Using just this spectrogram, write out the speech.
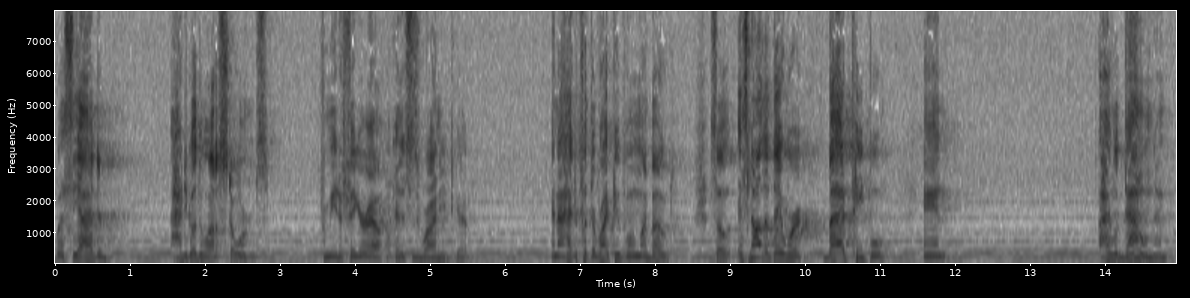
But see, I had to, I had to go through a lot of storms for me to figure out, okay, this is where I need to go. And I had to put the right people on my boat. So it's not that they were bad people and I looked down on them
